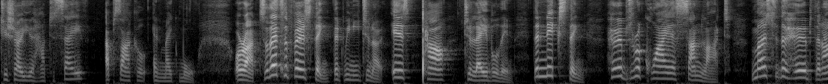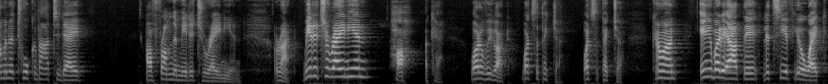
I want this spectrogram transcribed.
to show you how to save, upcycle, and make more. All right, so that's the first thing that we need to know is how to label them. The next thing, herbs require sunlight. Most of the herbs that I'm going to talk about today are from the Mediterranean. All right, Mediterranean, ha, Okay, what have we got? What's the picture? What's the picture? Come on, anybody out there? Let's see if you're awake.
